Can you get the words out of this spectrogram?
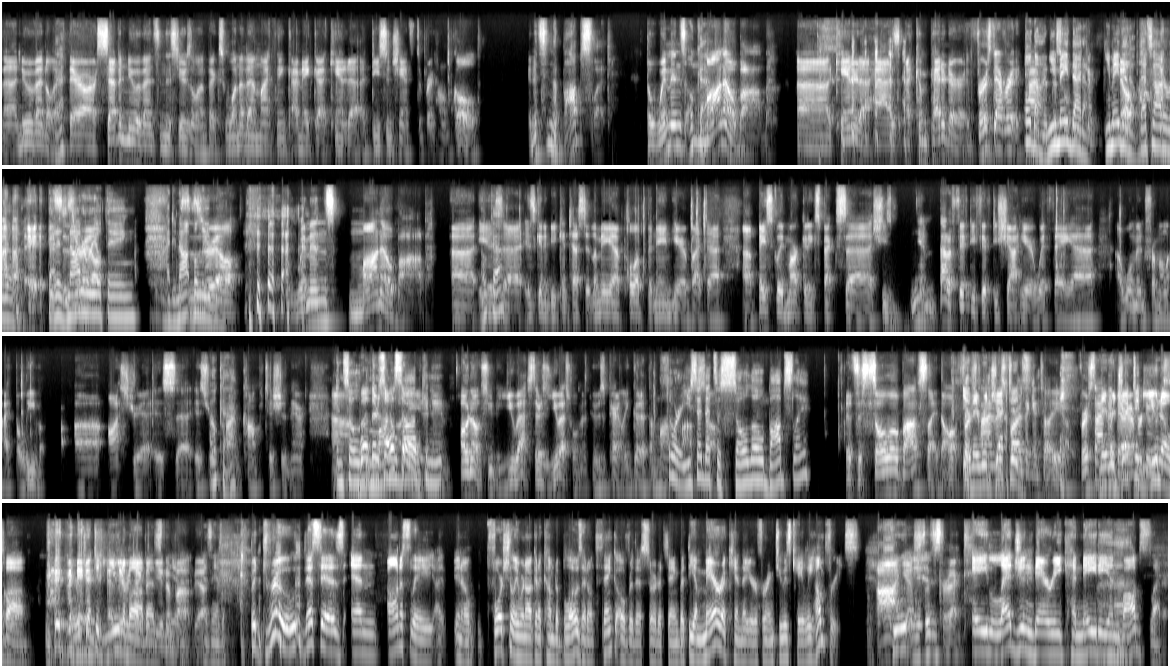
Uh, new event alert. Yeah. There are seven new events in this year's Olympics. One of them, I think, I make uh, Canada a decent chance to bring home gold, and it's in the bobsled, the women's okay. monobob uh, Canada has a competitor. First ever. Hold on, you made that up. You made nope. that up. That's not a real. Thing. that is, is not real. a real thing. I do not believe real. Women's monobob. Uh, is okay. uh, is going to be contested. Let me uh, pull up the name here, but uh, uh, basically, market expects uh, she's you know, about a 50-50 shot here with a a woman from I believe Austria is uh, is your Okay. prime competition there. And so, Um, Well, the there's also- Can you? oh no, excuse me, U.S. There's a U.S. woman who's apparently good at the monobob. Sorry, you said that's a solo bobsleigh. it's a solo bobsleigh. The first Yeah, they time, as far as I can tell you, first time They that they're rejected ever doing a. Unibob. they They rejected yeah, they Unibob rejected as, the, uh, yeah. as the answer. But Drew, this is, and honestly, I- you know, fortunately, we're not going to come to blows. I don't think over this sort of thing. But the American that you're referring to is Kaillie Humphries, ah, yes, that's correct. a legendary Canadian Ah. bobsledder,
